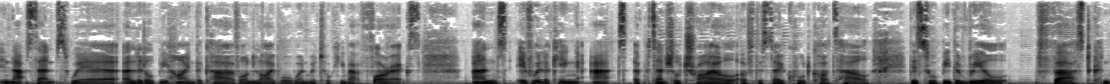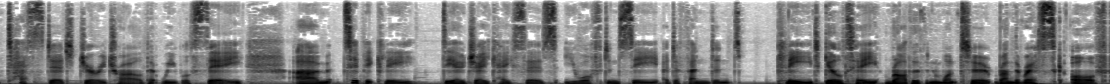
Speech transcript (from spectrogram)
in that sense, we're a little behind the curve on LIBOR when we're talking about Forex. And if we're looking at a potential trial of the so called cartel, this will be the real first contested jury trial that we will see. Um, typically, DOJ cases, you often see a defendant plead guilty rather than want to run the risk of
